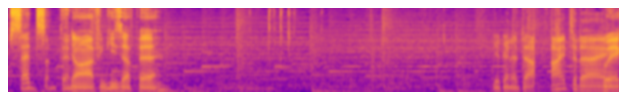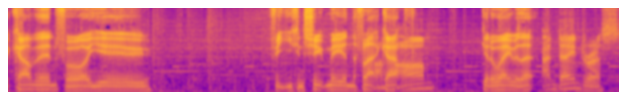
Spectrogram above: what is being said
said something? No, I think he's up here. You're gonna die today. We're coming for you. Think you can shoot me in the flat I'm cap? armed Get away with it. and dangerous.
